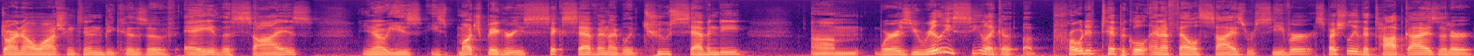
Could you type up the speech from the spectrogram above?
Darnell Washington because of a the size. You know, he's he's much bigger. He's six seven, I believe, two seventy. Um, whereas you really see like a, a prototypical NFL size receiver, especially the top guys that are,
